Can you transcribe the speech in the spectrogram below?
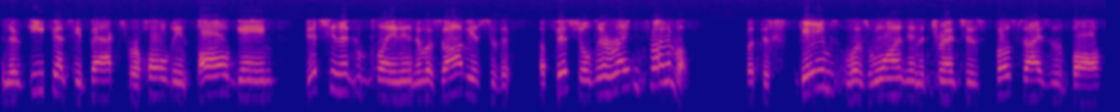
and their defensive backs were holding all game, bitching and complaining. It was obvious to the officials they're right in front of them. But the game was won in the trenches, both sides of the ball.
